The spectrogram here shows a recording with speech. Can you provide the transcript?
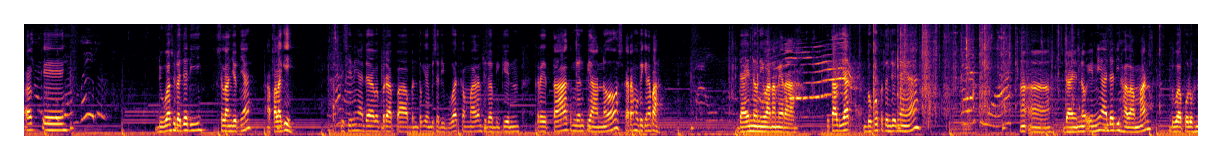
Oke. Dua sudah jadi. Selanjutnya apa lagi? Di sini ada beberapa bentuk yang bisa dibuat. Kemarin sudah bikin kereta, kemudian piano. Sekarang mau bikin apa? Dino nih warna merah. Kita lihat buku petunjuknya ya. Merah semua. Heeh. Dino ini ada di halaman 26.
